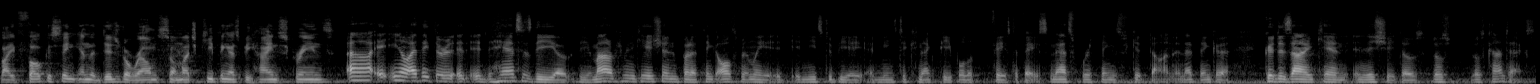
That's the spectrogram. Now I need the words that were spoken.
by focusing in the digital realm so much, keeping us behind screens? Uh, it- you know, I think there, it, it enhances the, uh, the amount of communication, but I think ultimately it, it needs to be a, a means to connect people to face to face, and that's where things get done. And I think a good design can initiate those, those, those contacts.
